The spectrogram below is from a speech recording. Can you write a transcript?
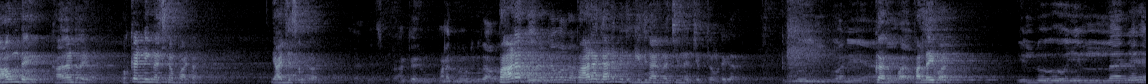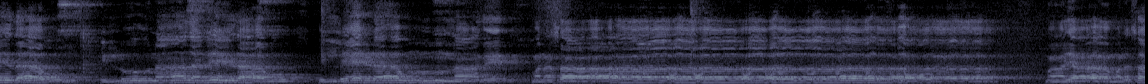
బాగుంటాయి కాదంటలేను. ఒక్కటి నీకు నచ్చిన పాట యాడ్ చేసుకుంటా. అంటే మనకు నోటికి రావు పాడకు పాడగానే మీకు ఇది నాకు నచ్చిందని చెప్తా ఉంటే కదా. ఇల్లు ఇల్లు అనే ఒక్క ప- పల్లవి పాడు ఇల్లు ఇల్లనే దావు ఇల్లు నాదనే దావు ఇల్లేడ ఉన్నదే మనసా. మాయా మనసా.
